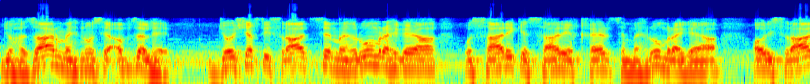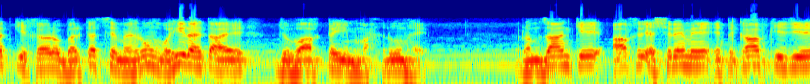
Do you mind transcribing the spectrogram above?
جو ہزار مہینوں سے افضل ہے۔ جو شخص اس رات سے محروم رہ گیا، وہ سارے کے سارے خیر سے محروم رہ گیا، اور اس رات کی خیر و برکت سے محروم وہی رہتا ہے جو واقعی محروم ہے۔ رمضان کے آخری اشرے میں اعتکاف کیجیے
